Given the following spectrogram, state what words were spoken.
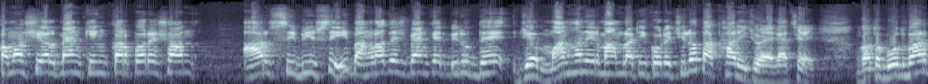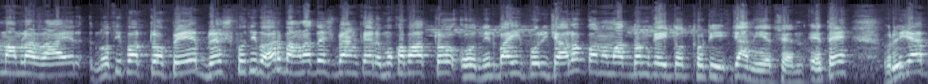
Commercial Banking Corporation RCBC Bangladesh ব্যাংকের বিরুদ্ধে যে মানহানির মামলাটি করেছিল তা খারিজ হয়ে গেছে। গত বুধবার মামলার রায়ের নথিপত্র পেয়ে বৃহস্পতিবার বাংলাদেশ ব্যাংকের মুখপাত্র ও নির্বাহী পরিচালক গণমাধ্যমকে এই তথ্যটি জানিয়েছেন। এতে রিজার্ভ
